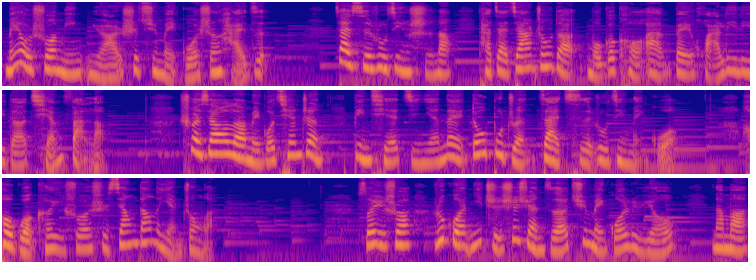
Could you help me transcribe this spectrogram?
没有说明女儿是去美国生孩子。再次入境时呢，他在加州的某个口岸被华丽丽的遣返了，撤销了美国签证，并且几年内都不准再次入境美国，后果可以说是相当的严重了。所以说，如果你只是选择去美国旅游，那么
